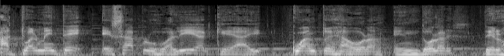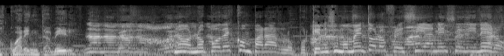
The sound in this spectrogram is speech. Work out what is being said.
Actualmente, esa plusvalía que hay, ¿cuánto es ahora en dólares? De los 40 mil. No, no, no, no. Ahora No, no podés compararlo, porque en ese momento le ofrecían ese dinero.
